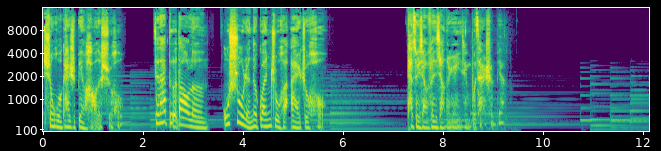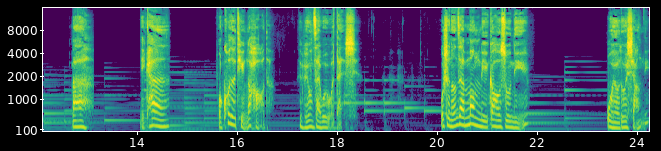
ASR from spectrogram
生活开始变好的时候，在他得到了无数人的关注和爱之后，他最想分享的人已经不在身边了。妈，你看，我过得挺好的，你不用再为我担心。我只能在梦里告诉你，我有多想你。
